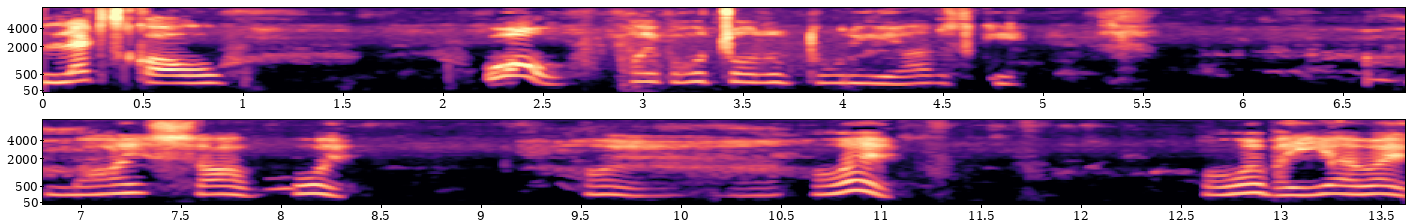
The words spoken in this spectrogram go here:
लेट्स गो ओ भाई बहुत ज़्यादा दूरी है यार इसकी। भाई साहब, ओए ओए ओए ओए भैया, ओए।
